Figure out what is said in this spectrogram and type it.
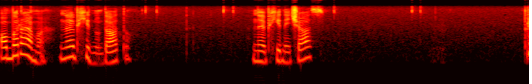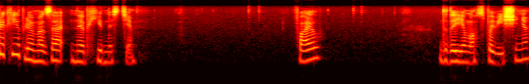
обираємо необхідну дату, необхідний час, прикріплюємо за необхідності файл, додаємо сповіщення.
